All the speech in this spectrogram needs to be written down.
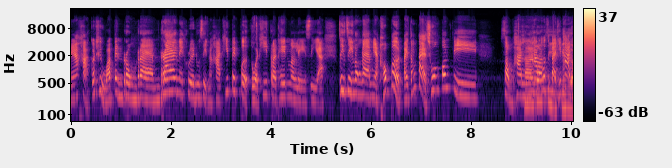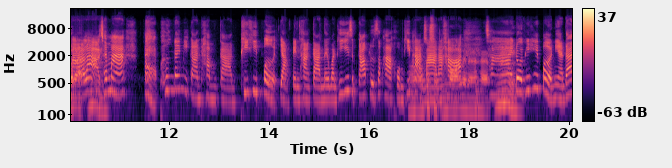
เนี่ยค่ะ ก็ถือว่าเป็นโรงแรมแรกในเครือดุสิตนะคะ ที่ไปเปิดตัวที่ประเทศมาเลเซีย จริง ๆ โรงแรมเนี่ยเขาเปิดไปตั้งแต่ช่วงต้นปีใช่ต้นปี 2568 ที่ผ่านมาแล้วล่ะอืมใช่ไหมแต่เพิ่งได้มีการทำการพิธีเปิดอย่างเป็นทางการในวันที่ 29 พฤษภาคมที่ผ่านมาอ๋อสดๆนะคะร้อนๆเลยนะครับใช่อืมโดยพิธีเปิดเนี่ยได้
